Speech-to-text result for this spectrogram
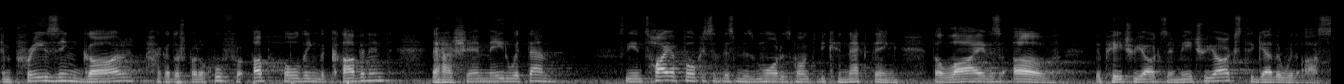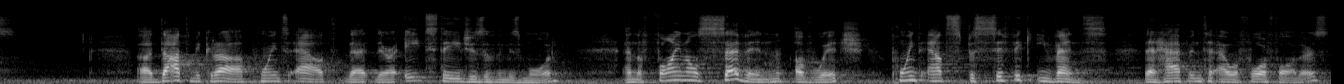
and praising God, Hakadosh Baruch Hu, for upholding the covenant that Hashem made with them. So the entire focus of this Mizmor is going to be connecting the lives of the patriarchs and matriarchs together with us. Uh, Da'at Mikra points out that there are eight stages of the Mizmor, and the final seven of which point out specific events that happened to our forefathers,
